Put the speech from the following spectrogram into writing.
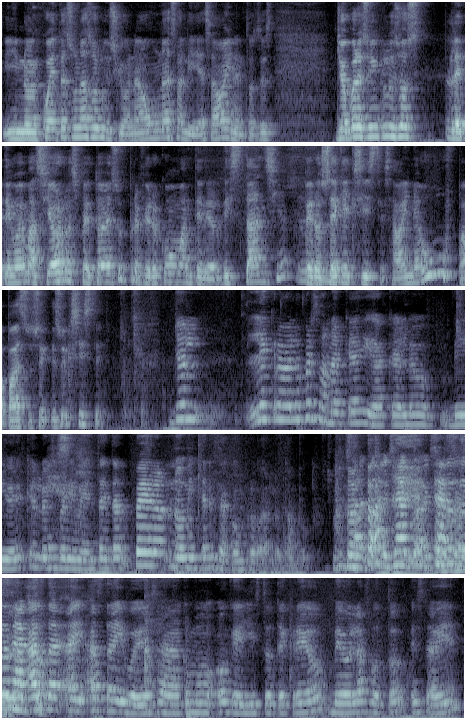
y no encuentras una solución a una salida de esa vaina, entonces yo por eso incluso le tengo demasiado respeto a eso, prefiero como mantener distancia, pero sé que existe esa vaina, uff, papá, eso, eso existe. Yo le creo a la persona que diga que lo vive, que lo experimenta y tal, pero no me interesa comprobarlo tampoco. Exacto, exacto, exacto, Entonces, exacto. hasta ahí, hasta ahí voy, o sea, como, ok, listo, te creo, veo la foto, está bien.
